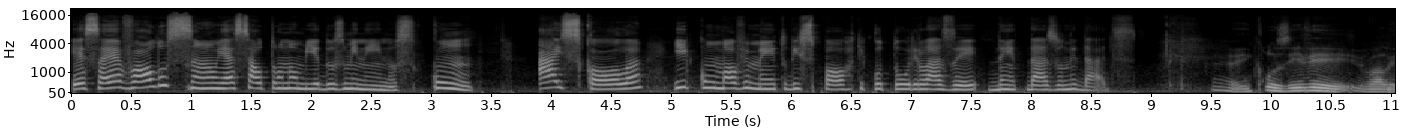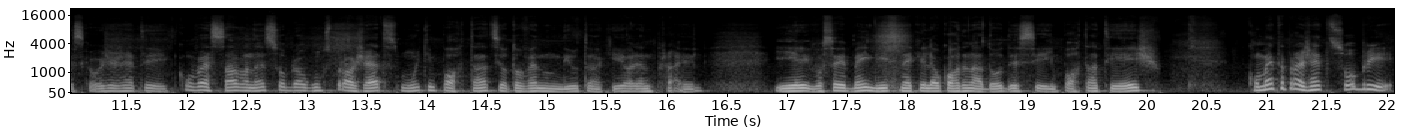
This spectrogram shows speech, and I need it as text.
essa evolução e essa autonomia dos meninos com a escola e com o movimento de esporte, cultura e lazer dentro das unidades. É, inclusive, Valesca, hoje a gente conversava né, sobre alguns projetos muito importantes. Eu estou vendo o Newton aqui, olhando para ele. E ele, você bem disse né, que ele é o coordenador desse importante eixo. Comenta para a gente sobre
